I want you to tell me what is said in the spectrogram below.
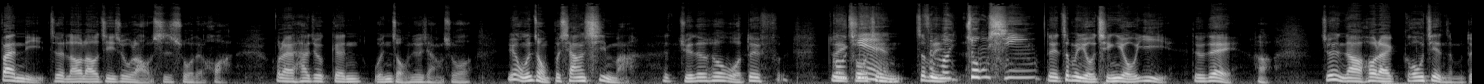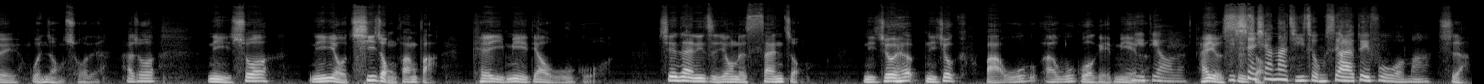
范蠡这牢牢记住老师说的话。后来他就跟文总就讲说，因为文总不相信嘛，觉得说我对对勾践这么忠心，对这么有情有义，对不对？啊，就是你知道后来勾践怎么对文总说的？他说：“你说。”你有七种方法可以灭掉吴国，现在你只用了三种，你就要你就把吴呃吴国给灭灭掉了。还有四种，你剩下那几种是要来对付我吗？是啊，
